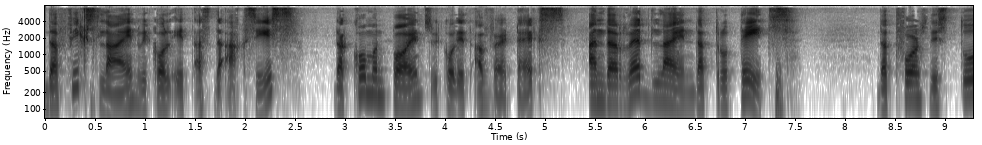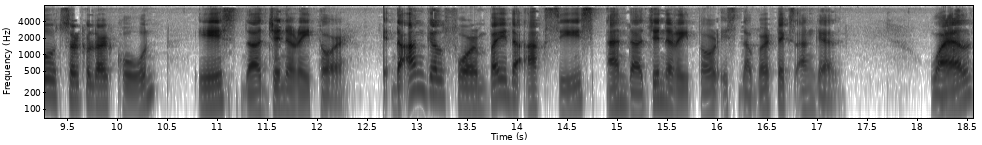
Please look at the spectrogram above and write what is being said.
The fixed line, we call it as the axis. The common points, we call it a vertex. And the red line that rotates, that forms this two circular cone, is the generator. The angle formed by the axis and the generator is the vertex angle, while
